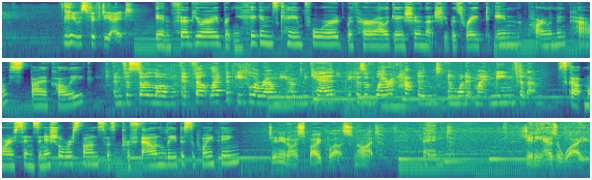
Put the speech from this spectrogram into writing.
He was 58. In February, Brittany Higgins came forward with her allegation that she was raped in Parliament House by a colleague. And for so long, it felt like the people around me only cared because of where it happened and what it might mean for them. Scott Morrison's initial response was profoundly disappointing. Jenny and I spoke last night, and Jenny has a way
